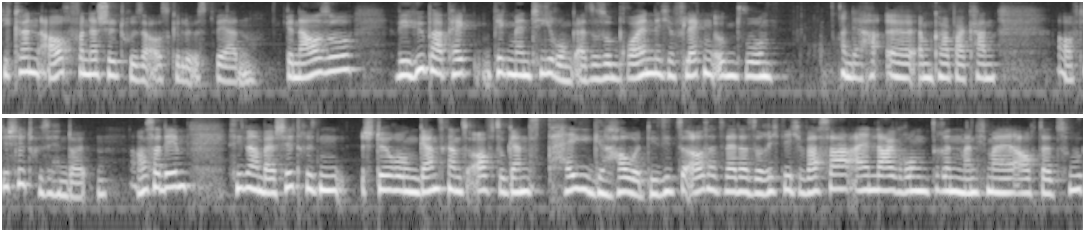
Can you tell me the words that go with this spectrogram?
die können auch von der Schilddrüse ausgelöst werden. Genauso wie Hyperpigmentierung, also so bräunliche Flecken irgendwo an der, äh, am Körper kann auf die Schilddrüse hindeuten. Außerdem sieht man bei Schilddrüsenstörungen ganz, ganz oft so ganz teigige Haut. Die sieht so aus, als wäre da so richtig Wassereinlagerung drin, manchmal auch dazu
